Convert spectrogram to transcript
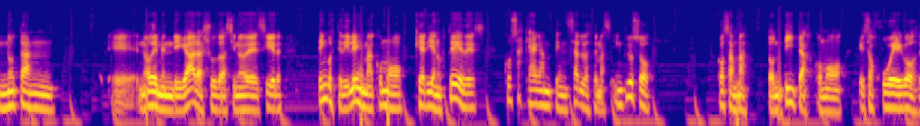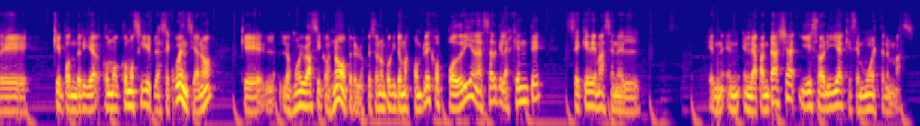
no tan, eh, no de mendigar ayuda, sino de decir, tengo este dilema, ¿cómo, ¿qué harían ustedes? Cosas que hagan pensar a los demás, incluso cosas más tontitas como esos juegos de qué pondría, cómo, cómo sigue la secuencia, ¿no? Que los muy básicos no, pero los que son un poquito más complejos podrían hacer que la gente se quede más en, el, en, la pantalla y eso haría que se muestren más.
